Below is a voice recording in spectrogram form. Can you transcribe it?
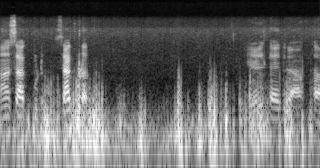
ಹಾಂ, ಸಾಕ್ಬಿಡು ಸಾಕ್ಬಿಡು. ಹೇಳ್ತಾ ಇದ್ರೆ ಆಗ್ತಾ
